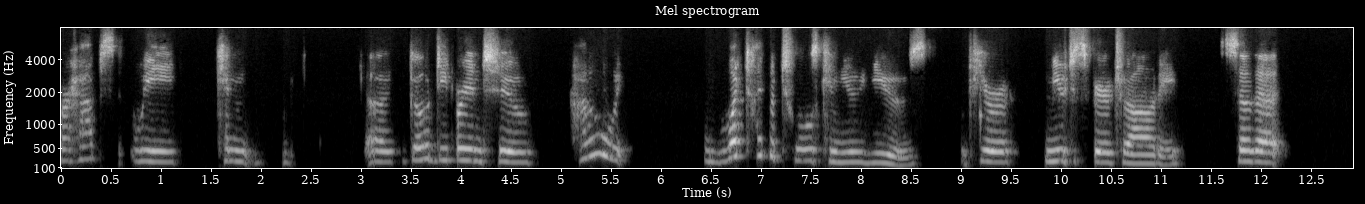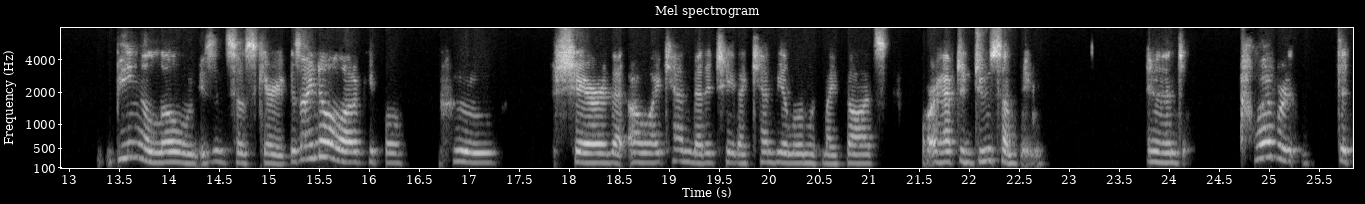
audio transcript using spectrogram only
perhaps we can uh, go deeper into how we, what type of tools can you use if you're new to spirituality so that being alone isn't so scary? Because i know a lot of people who share that oh i can't meditate i can't be alone with my thoughts or i have to do something. And however the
